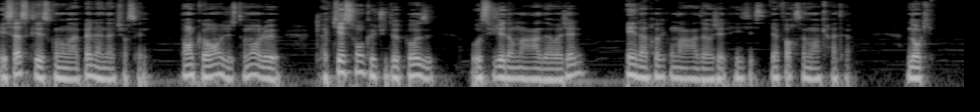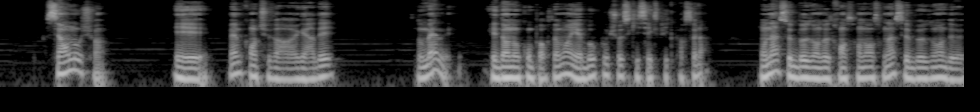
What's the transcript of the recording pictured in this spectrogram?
Et ça, c'est ce qu'on appelle la nature saine. Dans le Coran, justement, le, la question que tu te poses au sujet d'Omar Azawajel est la preuve qu'Omar Azawajel existe. Il y a forcément un créateur. Donc, c'est en nous, tu vois. Et même quand tu vas regarder nous-mêmes, et dans nos comportements, il y a beaucoup de choses qui s'expliquent par cela. On a ce besoin de transcendance, on a ce besoin de,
